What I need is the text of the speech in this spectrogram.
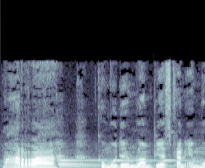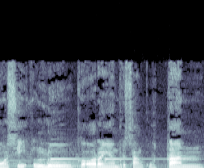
marah kemudian melampiaskan emosi lu ke orang yang bersangkutan.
